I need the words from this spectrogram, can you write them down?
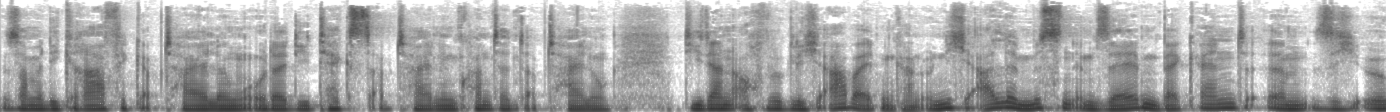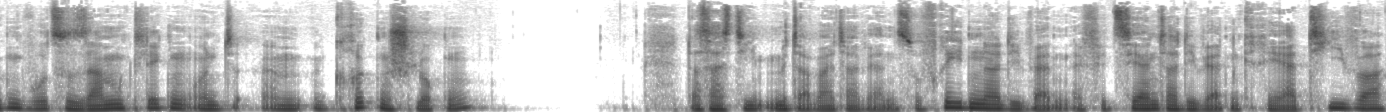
sagen wir die Grafikabteilung oder die Textabteilung, Contentabteilung, die dann auch wirklich arbeiten kann. Und nicht alle müssen im selben Backend ähm, sich irgendwo zusammenklicken und ähm, Krücken schlucken. Das heißt, die Mitarbeiter werden zufriedener, die werden effizienter, die werden kreativer.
